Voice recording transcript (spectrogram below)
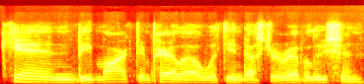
can be marked in parallel with the Industrial Revolution.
